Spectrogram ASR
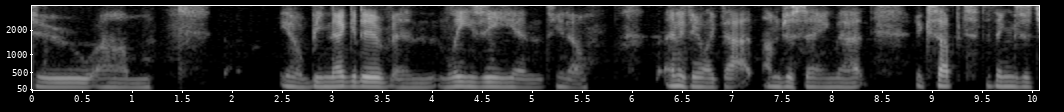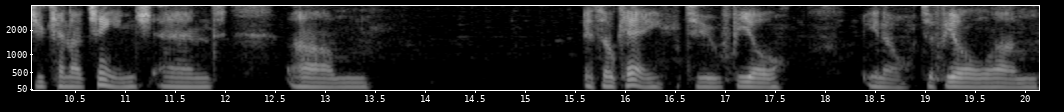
to, um, you know, be negative and lazy and, you know, anything like that. I'm just saying that accept the things that you cannot change and, um, it's okay to feel you know, to feel um,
